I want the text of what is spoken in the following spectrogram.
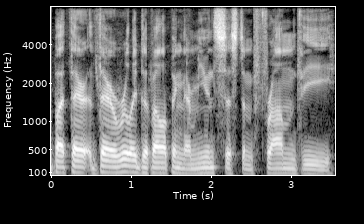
but they're they're really developing their immune system from the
